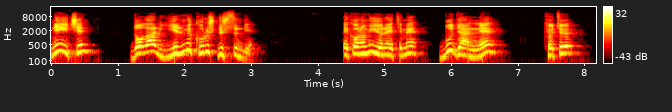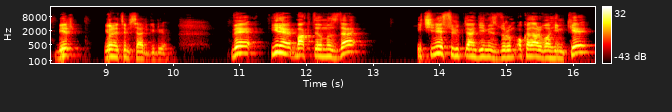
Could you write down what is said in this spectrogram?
Ne için? Dolar 20 kuruş düşsün diye. Ekonomi yönetimi bu denli kötü bir yönetim sergiliyor. Ve yine baktığımızda içine sürüklendiğimiz durum o kadar vahim ki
